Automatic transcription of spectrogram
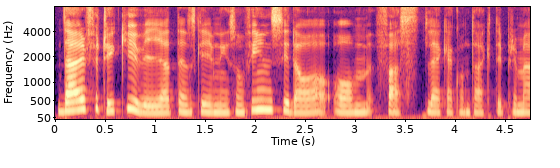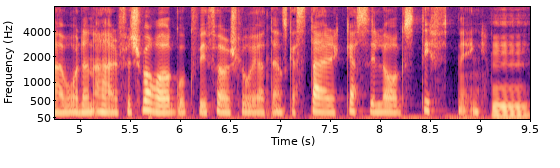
Därför tycker vi att den skrivning som finns idag om fast läkarkontakt i primärvården är för svag och vi föreslår att den ska stärkas i lagstiftning. Mm.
